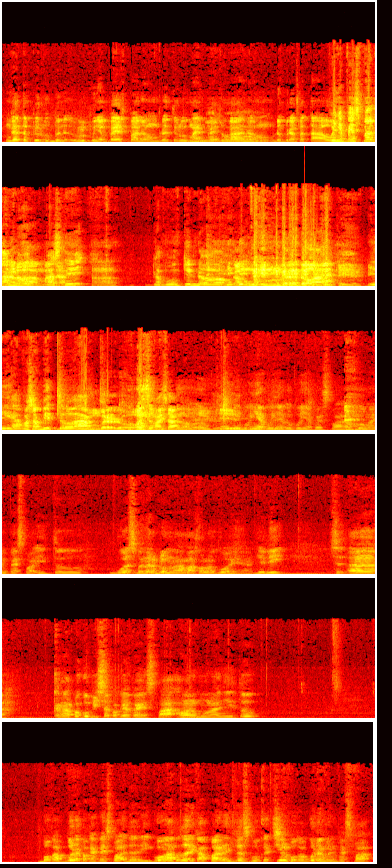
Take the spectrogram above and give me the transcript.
Enggak, tapi lu bener, lu punya Vespa dong. Berarti lu main Punya Vespa dong. dong. Udah berapa tahun? Punya Vespa kan lu? Pasti. dah? Heeh. Gak mungkin dong. Nggak mungkin berdoa. iya, masa beat doang. Berdoa Masa masa gitu? nggak mungkin. Iya, punya punya gue punya Vespa gue main Vespa itu gue sebenarnya belum lama kalau gue ya jadi eh, kenapa gue bisa pakai Vespa awal Hmm. mulanya itu bokap gue udah pakai Vespa dari gue nggak tahu dari kapan yang jelas gue kecil bokap gue udah main Vespa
